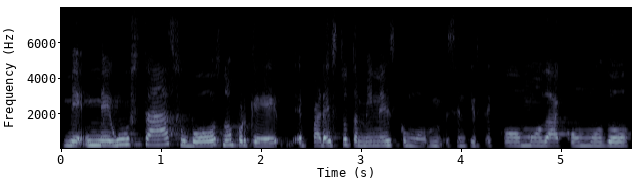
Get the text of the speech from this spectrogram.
me, me gusta su voz, ¿no? Porque eh, para esto también es como sentirte cómoda, cómodo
